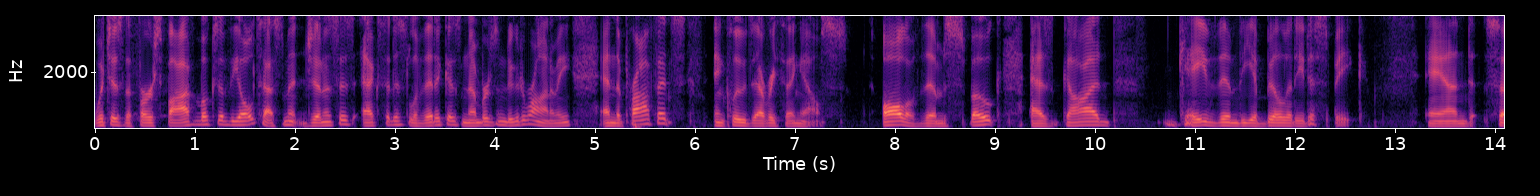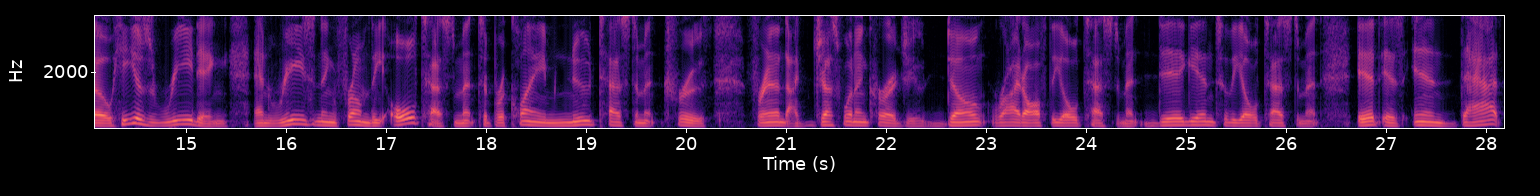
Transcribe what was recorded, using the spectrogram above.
which is the first five books of the Old Testament Genesis, Exodus, Leviticus, Numbers, and Deuteronomy. And the prophets includes everything else. All of them spoke as God gave them the ability to speak. And so he is reading and reasoning from the Old Testament to proclaim New Testament truth. Friend, I just want to encourage you don't write off the Old Testament. Dig into the Old Testament. It is in that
